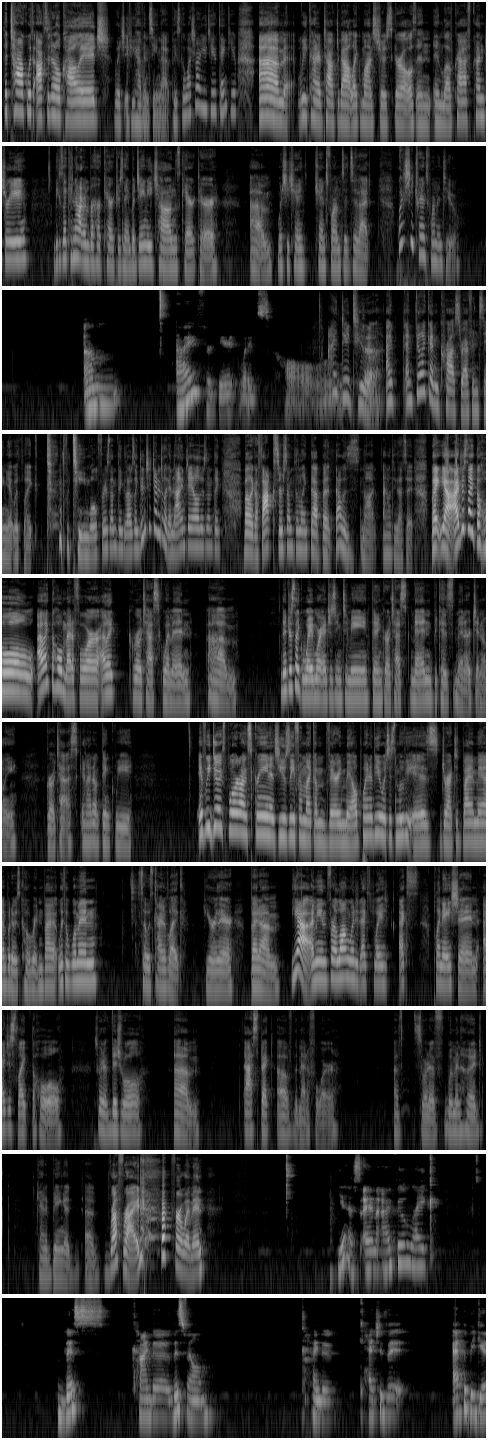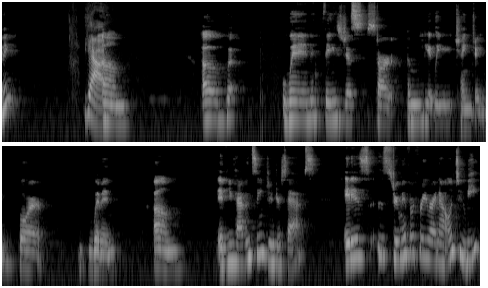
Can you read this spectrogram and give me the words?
the talk with Occidental College, which if you haven't seen that, please go watch it on YouTube. Thank you. Um, we kind of talked about like monstrous girls in in Lovecraft Country because I cannot remember her character's name, but Jamie Chung's character, um, when she tra- transforms into that, what does she transform into? Um, I forget what it's called. I do too. I I feel like I'm cross referencing it with like with Teen Wolf or something because I was like, didn't she turn into like a nine tails or something, but like a fox or something like that? But that was not. I don't think that's it. But yeah, I just like the whole. I like the whole metaphor. I like grotesque women. Um, they're just like way more interesting to me than grotesque men because men are generally grotesque, and I don't think we if we do explore it on screen, it's usually from like a very male point of view, which this movie is directed by a man, but it was co-written by with a woman, so it's kind of like here or there. But um, yeah, I mean, for a long-winded expla- explanation, I just like the whole sort of visual um aspect of the metaphor of sort of womanhood kind of being a, a rough ride for women. Yes, and I feel like this kind of this film kind of catches it at the beginning Yeah. um of when things just start immediately changing for women um if you haven't seen ginger snaps it is streaming for free right now on tubi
